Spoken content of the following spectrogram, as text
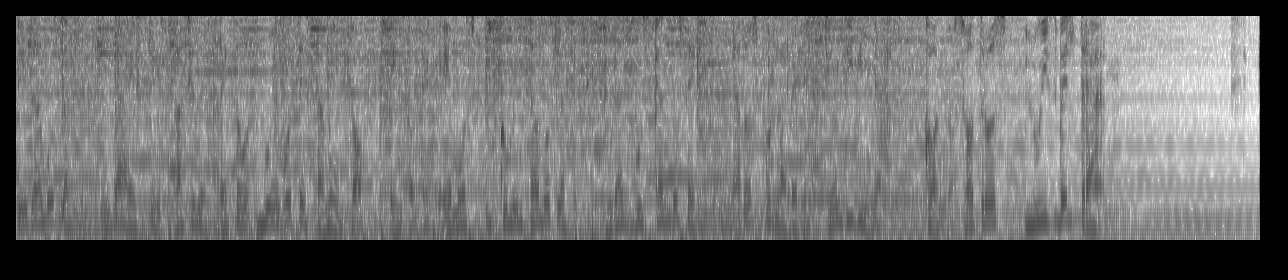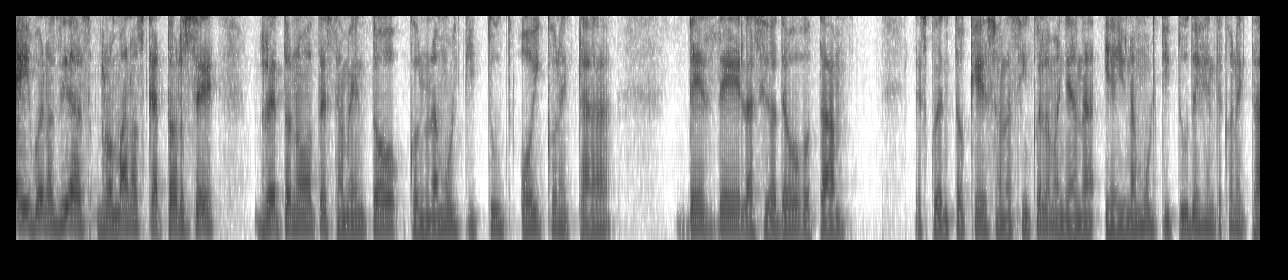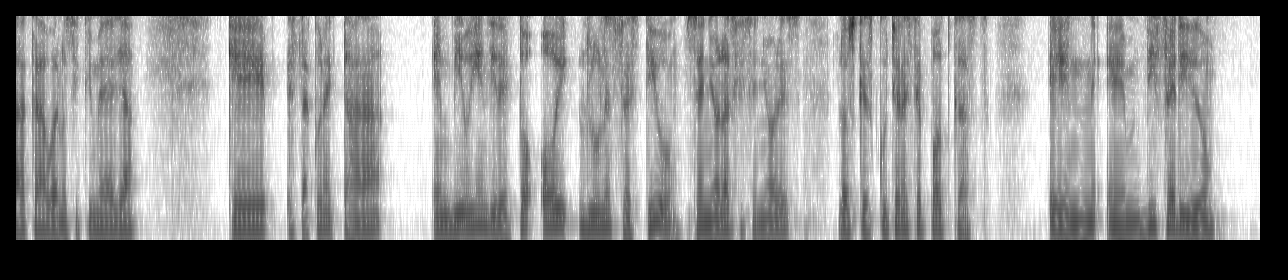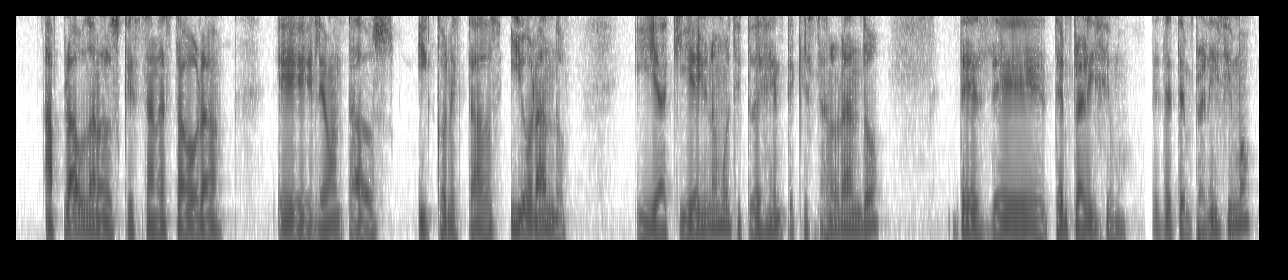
Te damos la bienvenida a este espacio del reto Nuevo Testamento, en donde leemos y comentamos las escrituras buscando ser iluminados por la revelación divina. Con nosotros, Luis Beltrán. Hey, buenos días. Romanos 14, reto Nuevo Testamento, con una multitud hoy conectada desde la ciudad de Bogotá. Les cuento que son las 5 de la mañana y hay una multitud de gente conectada acá, bueno, 5 y media ya, que está conectada en vivo y en directo hoy lunes festivo. Señoras y señores, los que escuchan este podcast en, diferido, aplaudan a los que están hasta ahora eh, levantados y conectados y orando. Y aquí hay una multitud de gente que están orando desde tempranísimo, desde tempranísimo,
